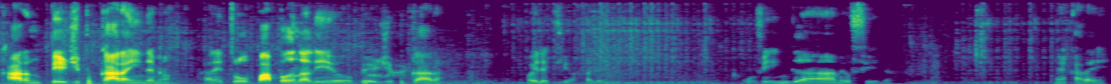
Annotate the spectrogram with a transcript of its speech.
Cara, não perdi pro cara ainda, meu. O cara entrou babando ali, eu perdi pro cara. Olha ele aqui, ó. Cadê? Vou vingar, meu filho. Vem, cara aí.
